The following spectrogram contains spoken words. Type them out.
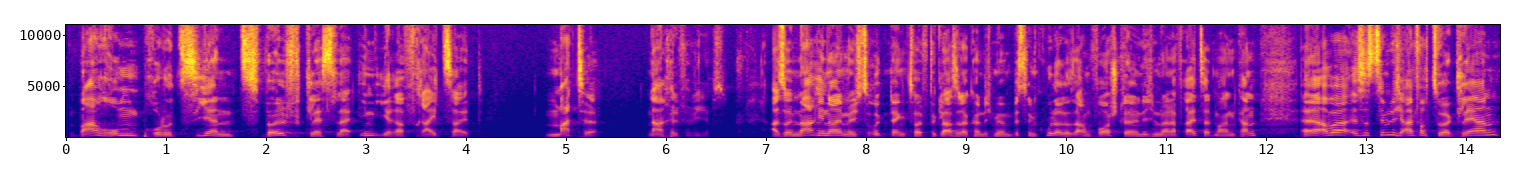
Warum produzieren Zwölfklässler in ihrer Freizeit Mathe-Nachhilfevideos? Also im Nachhinein, wenn ich zurückdenke, 12. Klasse, da könnte ich mir ein bisschen coolere Sachen vorstellen, die ich in meiner Freizeit machen kann. Äh, aber es ist ziemlich einfach zu erklären.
